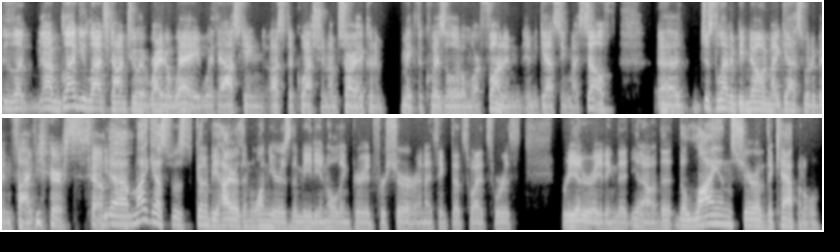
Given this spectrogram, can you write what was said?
like, I'm glad you latched onto it right away with asking us the question. I'm sorry I couldn't make the quiz a little more fun in, in guessing myself. Uh, just let it be known, my guess would have been five years. So Yeah, my guess was going to be higher than one year as the median holding period for sure. And I think that's why it's worth reiterating that, you know, the, the lion's share of the capital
